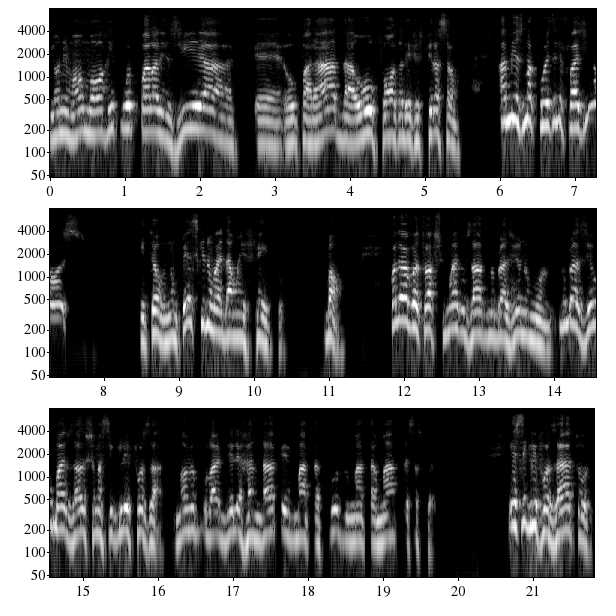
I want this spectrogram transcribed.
E o animal morre por paralisia, é, ou parada, ou falta de respiração. A mesma coisa ele faz em nós. Então, não pense que não vai dar um efeito. Bom, qual é o agrotóxico mais usado no Brasil e no mundo? No Brasil, o mais usado chama-se glifosato. O nome popular dele é Roundup, mata tudo, mata mato, essas coisas. Esse glifosato,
